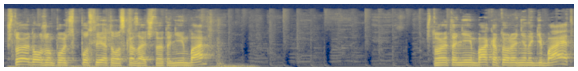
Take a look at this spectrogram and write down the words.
Что я должен после этого сказать? Что это не имба? Что это не имба, которая не нагибает?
